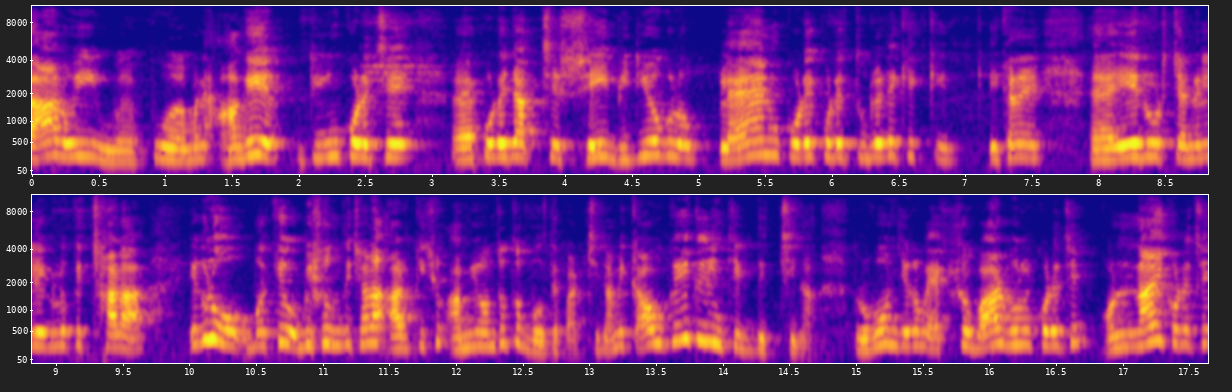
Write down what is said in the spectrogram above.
তার ওই মানে আগের ড্রিঙ্ক করেছে পড়ে যাচ্ছে, সেই ভিডিওগুলো প্ল্যান করে করে তুলে রেখে এখানে, এ রোড চ্যানেলে এগুলোকে ছাড়া, এগুলো আমাকে অভিসন্ধি ছাড়া আর কিছু আমি অন্তত বলতে পারছি না। আমি কাউকেই ক্লিন চিট দিচ্ছি না। রোহন যেরকম একশো বার ভুল করেছে, অন্যায় করেছে,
